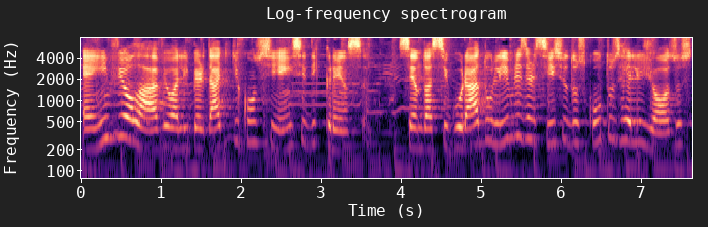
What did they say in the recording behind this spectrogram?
É inviolável a liberdade de consciência e de crença sendo assegurado o livre exercício dos cultos religiosos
